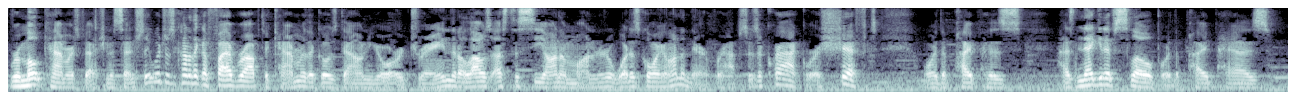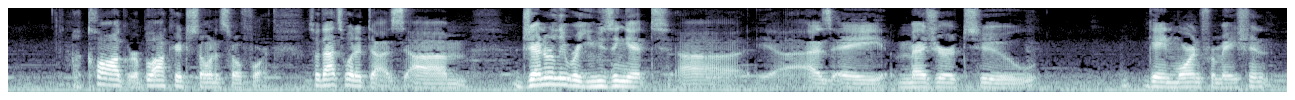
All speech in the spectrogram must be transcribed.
remote camera inspection essentially, which is kind of like a fiber optic camera that goes down your drain that allows us to see on a monitor what is going on in there. Perhaps there's a crack or a shift, or the pipe has has negative slope, or the pipe has a clog or a blockage, so on and so forth. So that's what it does. Um, generally, we're using it uh, as a measure to gain more information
